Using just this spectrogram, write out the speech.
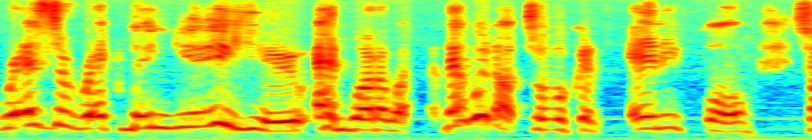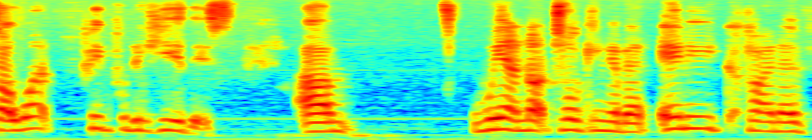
resurrect the new you and what I want. Now, we're not talking any form. So I want people to hear this. Um, we are not talking about any kind of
